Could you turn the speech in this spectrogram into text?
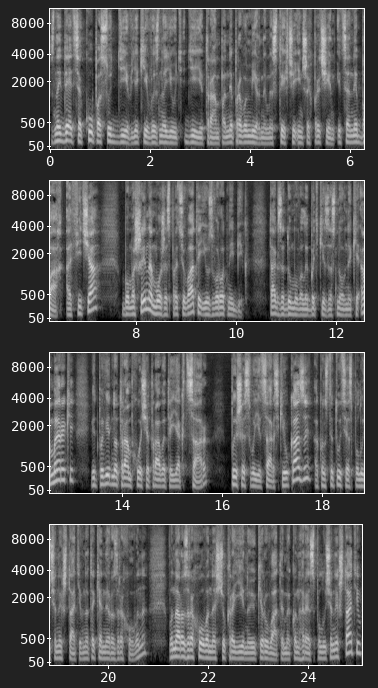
Знайдеться купа суддів, які визнають дії Трампа неправомірними з тих чи інших причин, і це не баг, а фіча, бо машина може спрацювати і у зворотний бік. Так задумували батьки-засновники Америки. Відповідно, Трамп хоче правити як цар пише свої царські укази, а Конституція Сполучених Штатів на таке не розрахована. Вона розрахована, що країною керуватиме Конгрес Сполучених Штатів.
